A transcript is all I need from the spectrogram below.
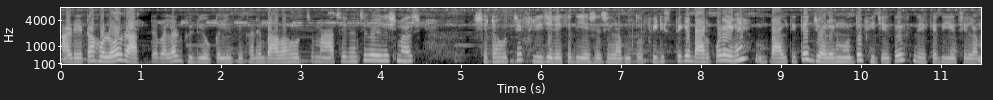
আর এটা হলো রাত্রেবেলার ভিডিও ক্লিপ। এখানে বাবা হচ্ছে মাছ এনেছিল, ইলিশ মাছ। সেটা হচ্ছে ফ্রিজে রেখে দিয়ে এসেছিলাম। তো ফ্রিজ থেকে বার করে এনে বালতিতে জলের মধ্যে ভিজেতে রেখে দিয়েছিলাম।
